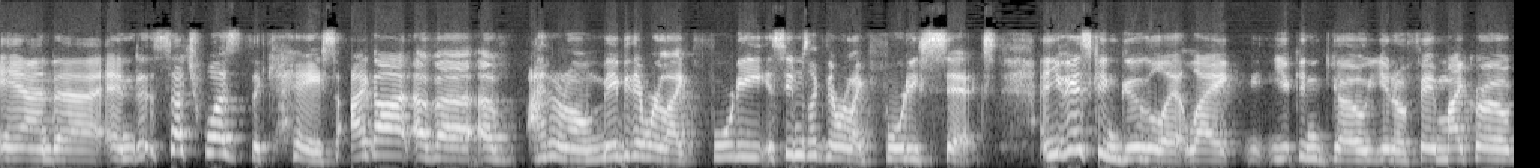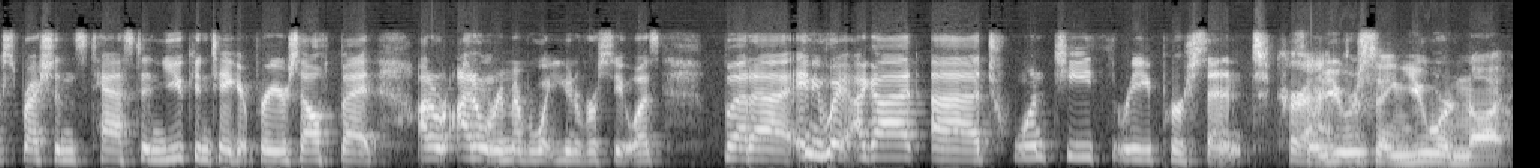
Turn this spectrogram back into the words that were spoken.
And uh, and such was the case. I got of a of I don't know maybe there were like 40. It seems like there were like 46. And you guys can Google it. Like you can go you know micro expressions test, and you can take it for yourself. But I don't I don't remember what university it was. But uh, anyway, I got uh, 23% correct. So you were saying you were not,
